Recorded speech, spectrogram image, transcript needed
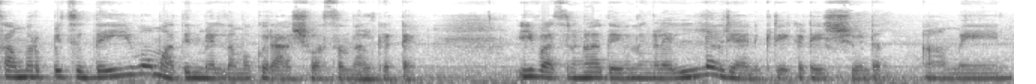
സമർപ്പിച്ച് ദൈവം അതിന്മേൽ നമുക്കൊരു ആശ്വാസം നൽകട്ടെ. ഈ വചനങ്ങളെ ദൈവം നിങ്ങളെല്ലാവരെയും അനുഗ്രഹിക്കട്ടെ. യേശുവിന്റെ ആമേൻ.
